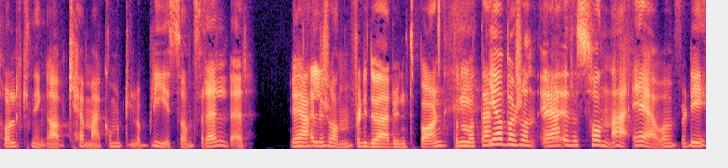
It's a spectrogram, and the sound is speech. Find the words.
tolkning av hvem jeg kommer til å bli som forelder. Ja. Eller sånn Fordi du er rundt barn, på en måte? Ja, bare sånn Er det sånn jeg er overfor de?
